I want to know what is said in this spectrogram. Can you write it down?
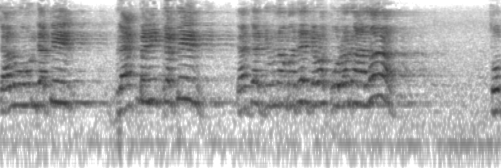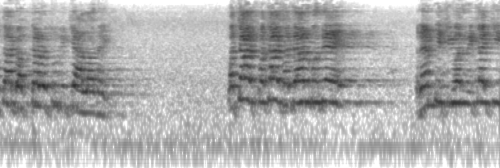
चालू होऊन जातील. ब्लॅकमेलिंग करतील. त्यांच्या जीवनामध्ये जेव्हा कोरोना आला स्वतः डॉक्टर असून इथे आला नाही. पचास पचास हजारमध्ये रेमडेसिवीर विकायची.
